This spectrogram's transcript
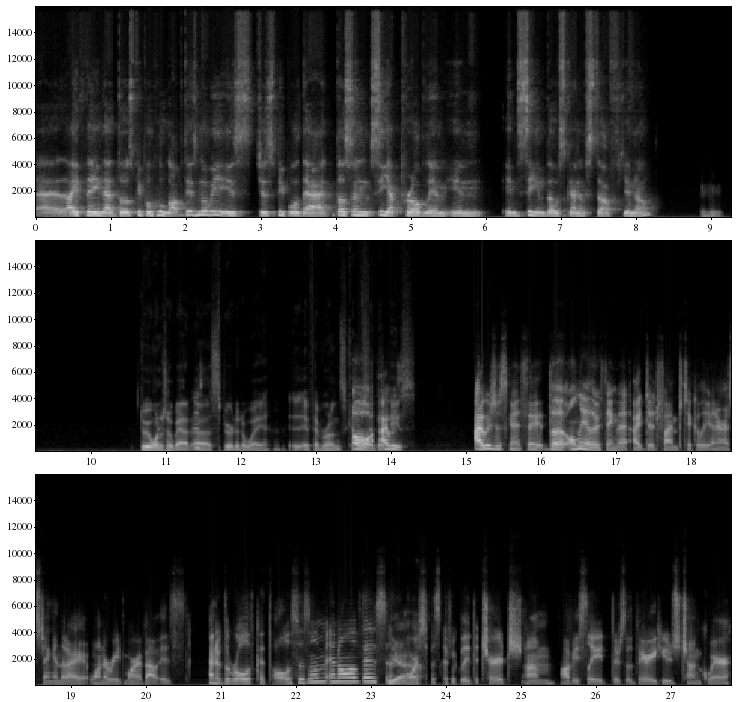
uh, I think that those people who love this movie is just people that doesn't see a problem in in seeing those kind of stuff, you know? Mhm. Do we want to talk about uh, Spirited Away? If everyone's kind Oh, of said their I was- I was just gonna say the only other thing that I did find particularly interesting and that I want to read more about is kind of the role of Catholicism in all of this, and Yeah. more specifically the church. Um, obviously, there's a very huge chunk where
